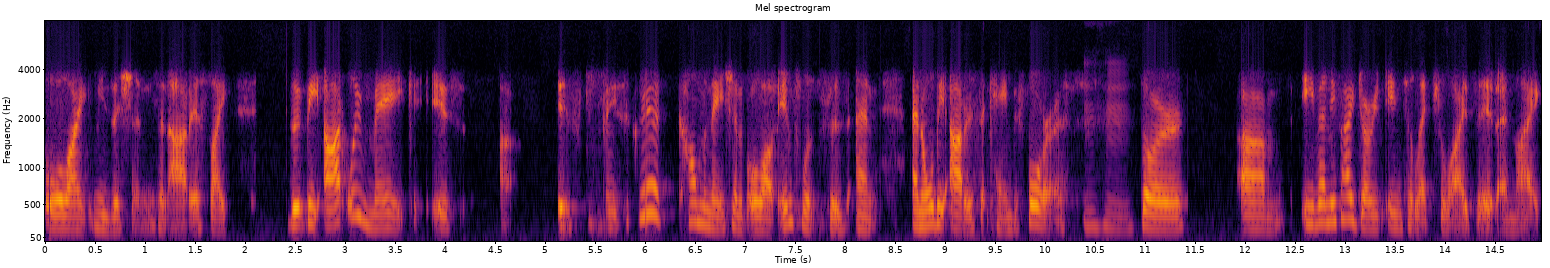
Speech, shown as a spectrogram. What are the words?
all like musicians and artists like the the art we make is is basically a culmination of all our influences and and all the artists that came before us. Mm-hmm. So um, even if I don't intellectualize it and like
